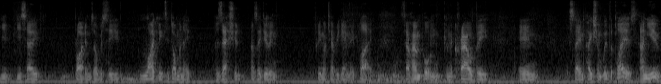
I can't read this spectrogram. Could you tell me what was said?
you, you say Brighton's obviously likely to dominate possession as they do in pretty much every game they play. So how important can the crowd be in staying patient with the players and you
